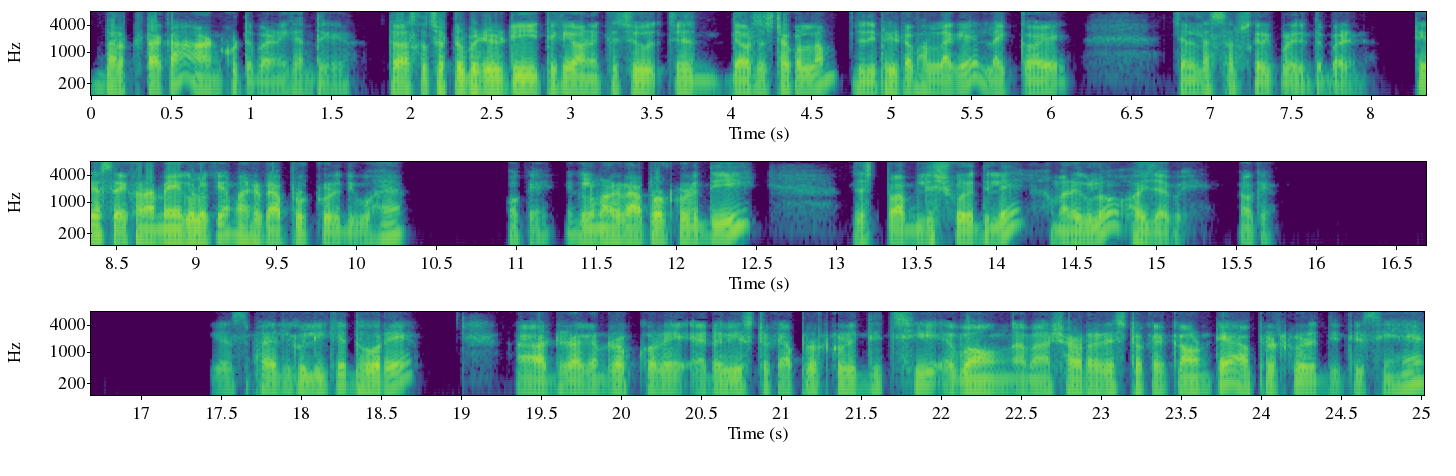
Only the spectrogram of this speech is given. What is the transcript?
ভালো টাকা আর্ন করতে পারেন এখান থেকে। তো আজকে ছোট্ট ভিডিওটি থেকে অনেক কিছু দেওয়ার চেষ্টা করলাম। যদি ভিডিওটা ভালো লাগে লাইক করে চ্যানেলটা সাবস্ক্রাইব করে দিতে পারেন, ঠিক আছে? এখন আমি এগুলোকে মার্কেটে আপলোড করে দিব হ্যাঁ? ওকে এগুলো মার্কেটে আপলোড করে দিয়েই জাস্ট পাবলিশ করে দিলে আমার এগুলো হয়ে যাবে ওকে ফাইলগুলিকে ধরে ড্রাগ এন্ড ড্রপ করে অ্যাডোবি স্টকে আপলোড করে দিচ্ছি এবং আমার শাটার স্টক অ্যাকাউন্টে আপলোড করে দিতেছি হ্যাঁ?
